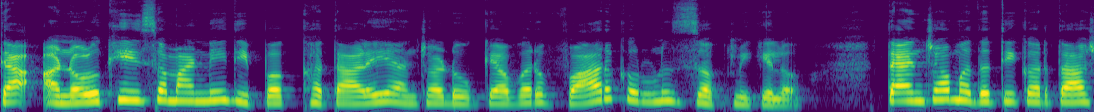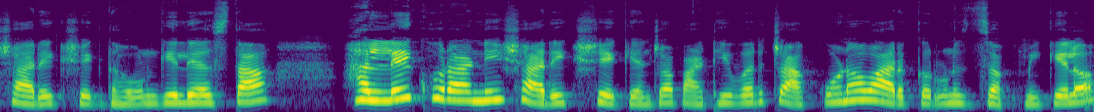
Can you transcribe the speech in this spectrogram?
त्या अनोळखी इसमांनी दीपक खताळे यांच्या डोक्यावर वार करून जखमी केलं. त्यांच्या मदतीकरता शारिक शेख धावून गेले असता हल्लेखोरांनी शारिक शेख यांच्या पाठीवर चाकूनं वार करून जखमी केलं.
